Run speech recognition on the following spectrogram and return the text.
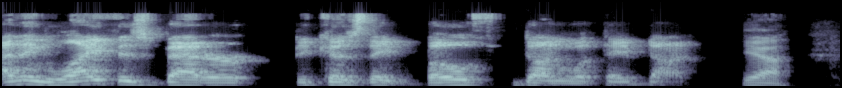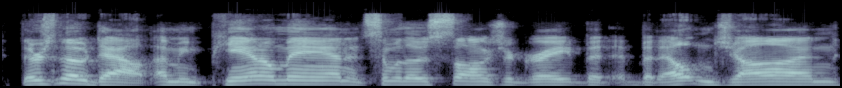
I think life is better because they've both done what they've done. Yeah, there's no doubt. I mean, Piano Man and some of those songs are great, but but Elton John,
